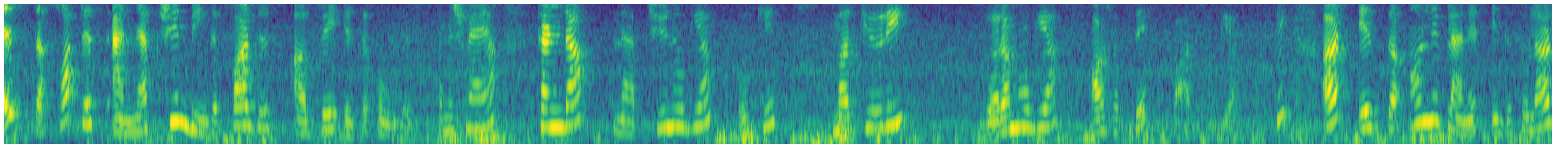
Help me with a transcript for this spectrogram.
is the hottest and Neptune being the farthest away is the coldest. समझ में आया? ठंडा नेपच्यून हो गया ओके मर्क्यूरी गर्म हो गया और सबसे पास हो गया, ठीक. Earth is the only planet in the solar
